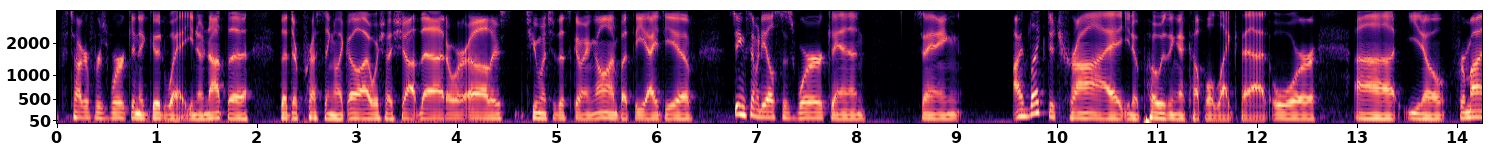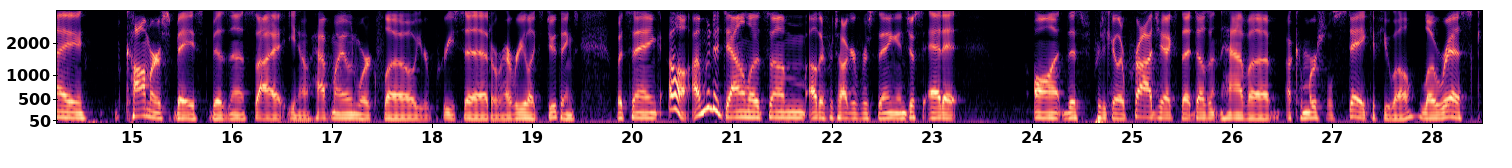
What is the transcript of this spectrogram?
photographers work in a good way you know not the the depressing like oh i wish i shot that or oh there's too much of this going on but the idea of seeing somebody else's work and saying I'd like to try, you know, posing a couple like that, or, uh, you know, for my commerce-based business, I, you know, have my own workflow, your preset, or however you like to do things. But saying, oh, I'm going to download some other photographer's thing and just edit on this particular project that doesn't have a, a commercial stake, if you will, low risk.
